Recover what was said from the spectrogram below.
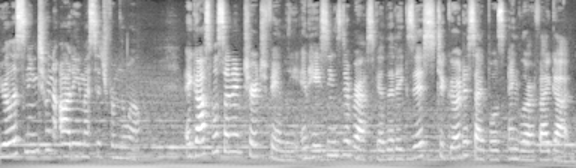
You're listening to an audio message from The Well. a gospel centered church family in Hastings, Nebraska that exists to grow disciples and glorify God.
